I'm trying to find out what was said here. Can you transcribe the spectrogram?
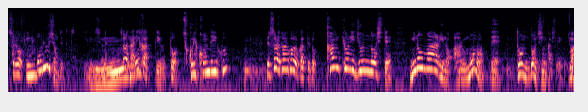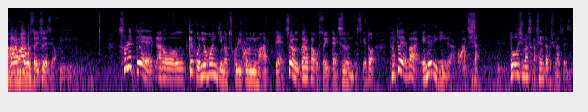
それをインボリューションって言ってるんですよね。それは何かっていうと作り込んでいく。でそれはどういうことかっていうと環境に順応して身の回りのあるものでどんどん進化していく、まあ、ガラパゴスと一緒ですよ。それってあの結構日本人の作り込みにもあってそれをガラパゴスと言ったりするんですけど例えばエネルギーが枯渇したどうしますか？選択肢2つです。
